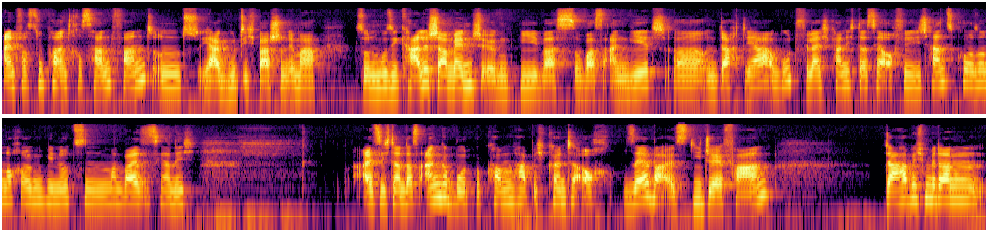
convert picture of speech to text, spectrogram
einfach super interessant fand. Und ja, gut, ich war schon immer so ein musikalischer Mensch irgendwie, was sowas angeht. Äh, und dachte, ja, gut, vielleicht kann ich das ja auch für die Tanzkurse noch irgendwie nutzen. Man weiß es ja nicht. Als ich dann das Angebot bekommen habe, ich könnte auch selber als DJ fahren, da habe ich mir dann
